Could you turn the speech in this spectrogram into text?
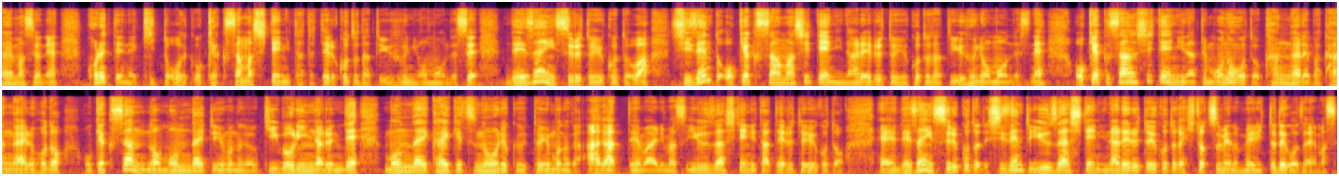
えますよね。これってね、きっとお客様視点に立ててることだというふうに思思うんです。デザインするということは、自然とお客様視点になれるということだというふうに思うんですね。お客さん視点になって物事を考えれば考えるほど、お客さんの問題というものが浮き彫りになるんで、問題解決能力というものが上がってまいります。ユーザー視点に立てるということ、えー、デザインすることで自然とユーザー視点になれるということが一つ目のメリットでございます。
